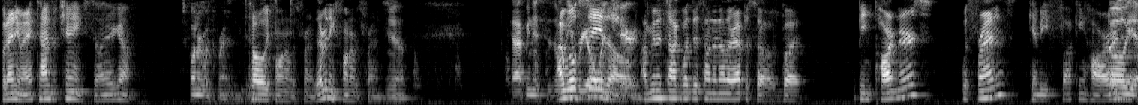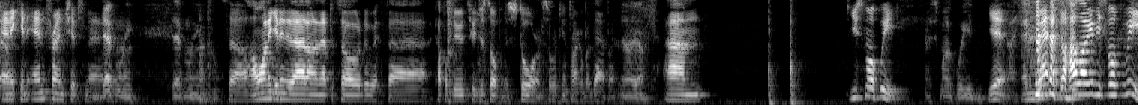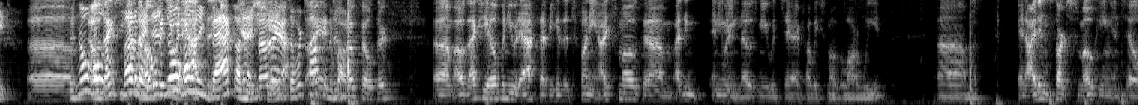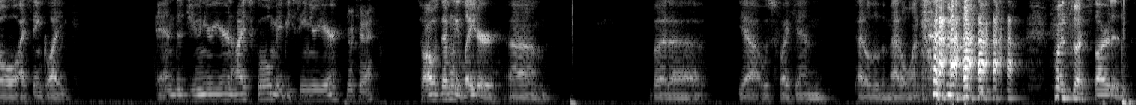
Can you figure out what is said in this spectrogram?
but anyway, times have changed, so there you go. It's funner with friends. Yeah. Totally funner with friends. Everything's funner with friends. Yeah. Happiness is I will real say though, shared. I'm going to talk about this on another episode, but being partners with friends can be fucking hard. Oh, yeah. and it can end friendships, man. Definitely, definitely. So I want to get into that on an episode with uh, a couple dudes who just opened a store. So we're going to talk about that. But Oh yeah. um, you smoke weed, I smoke weed. yeah. I when, so how long have you smoked weed? Uh, There's no I hold- by the way, there's no holding back on Yeah, this no, no, shit, yeah. so we're I- talking there's about no it. filter. Um, I was actually hoping you would ask that because it's funny. I smoke. Um, I think anyone who knows me would say I probably smoke a lot of weed. Um, and I didn't start smoking until I think like end of junior year in high school, maybe senior year. Okay. So I was definitely later. Um, but uh, yeah, it was fucking pedal to the metal once once I started.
